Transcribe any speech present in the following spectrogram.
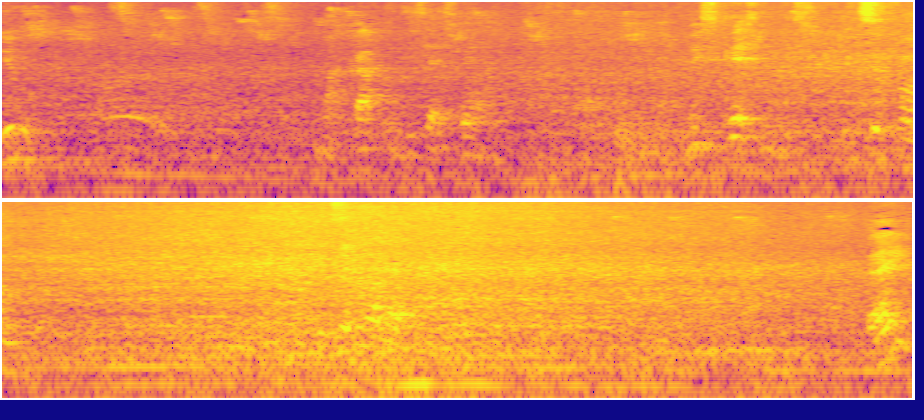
comigo? Macaco de Zé Ferro. Não esquece disso. O que, que você falou? O que, que você falou? Bem?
